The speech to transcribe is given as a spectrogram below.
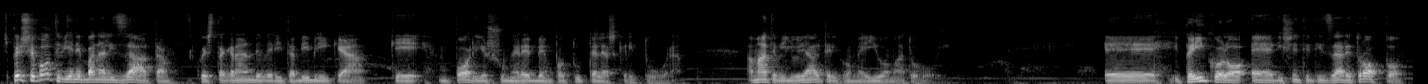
Spesse volte viene banalizzata questa grande verità biblica che un po' riassumerebbe un po' tutta la scrittura. Amatevi gli altri come io ho amato voi. E il pericolo è di sintetizzare troppo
